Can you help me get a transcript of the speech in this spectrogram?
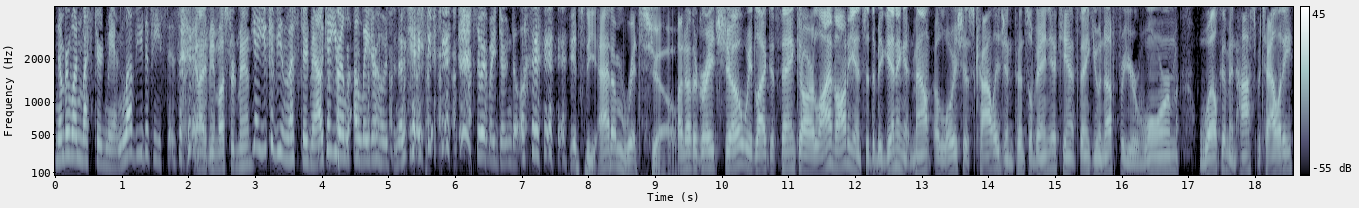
number one mustard man. Love you to pieces. Can I be Mustard Man? yeah, you can be Mustard Man. I'll get you a, a lederhosen, okay? so at my dirndl. it's the Adam Ritz Show. Another great show. We'd like to thank our live audience at the beginning at Mount Aloysius College in Pennsylvania. Can't thank you enough for your warm, welcome and hospitality.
